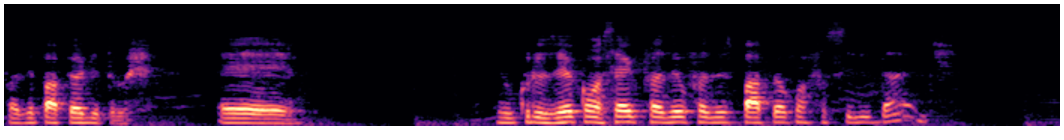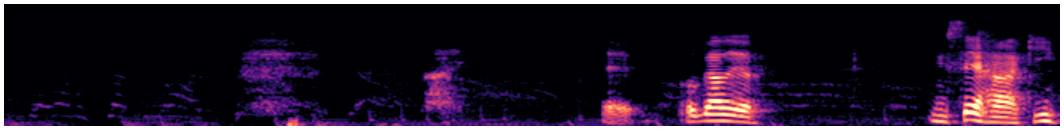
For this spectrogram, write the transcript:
Fazer papel de trouxa. É... E o Cruzeiro consegue fazer eu fazer esse papel com facilidade. É, ô galera, encerrar aqui.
